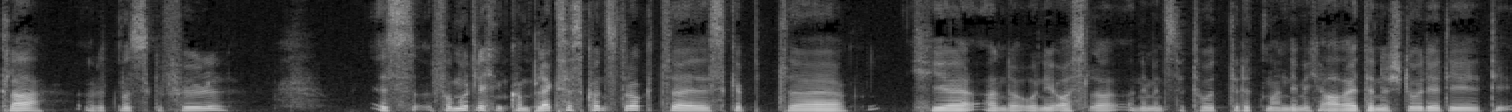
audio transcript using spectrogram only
Klar, Rhythmusgefühl ist vermutlich ein komplexes Konstrukt. Es gibt äh, hier an der Uni Oslo, an dem Institut Rhythm, an dem ich arbeite, eine Studie, die die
